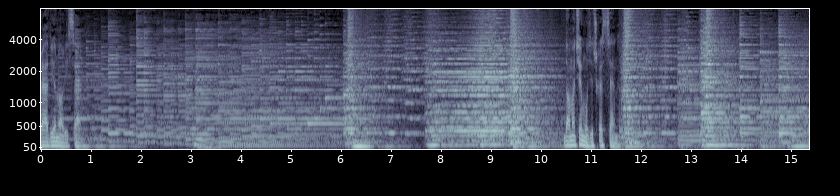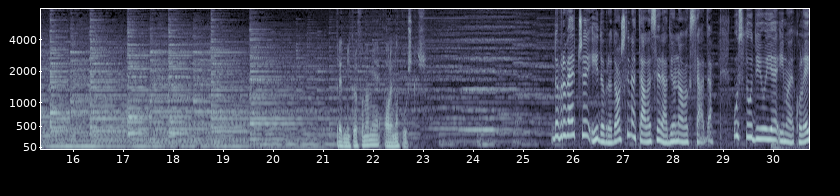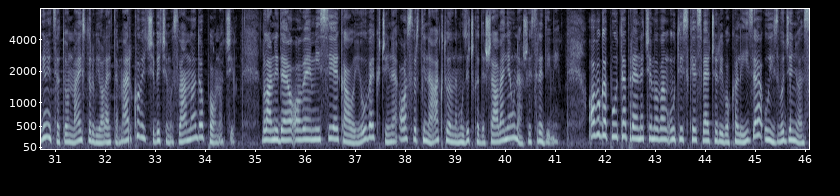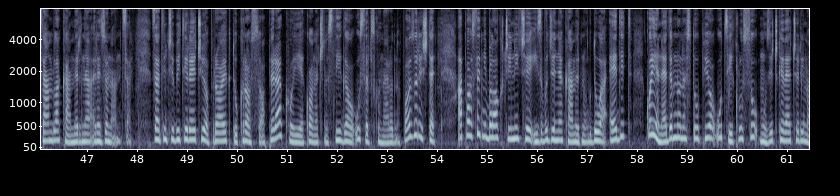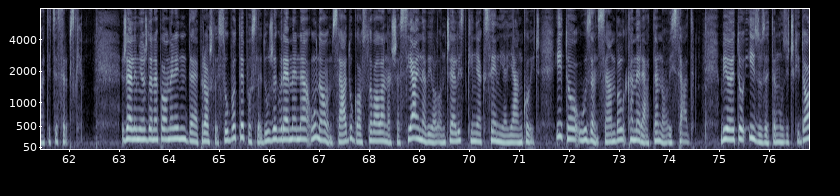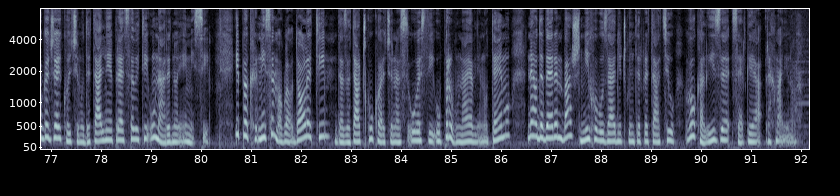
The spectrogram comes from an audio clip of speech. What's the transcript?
Radio Novi Sad. Domaća muzička scena. Pred mikrofonom je Olena Puškaš. Dobroveče i dobrodošli na Talase Radio Novog Sada. U studiju je i moja koleginica, ton majstor Violeta Marković, bit ćemo s vama do ponoći. Glavni deo ove emisije, kao i uvek, čine osvrti na aktuelna muzička dešavanja u našoj sredini. Ovoga puta prenećemo vam utiske s večeri vokaliza u izvođenju ansambla Kamerna rezonanca. Zatim će biti reči o projektu Cross Opera koji je konačno stigao u Srpsko narodno pozorište, a poslednji blok činit će izvođenja kamernog dua Edit koji je nedavno nastupio u ciklusu muzičke večeri Matice Srpske. Želim još da napomenem da je prošle subote, posle dužeg vremena, u Novom Sadu gostovala naša sjajna violončelistkinja Ksenija Janković i to uz ansambl Kamerata Novi Sad. Bio je to izuzetan muzički događaj koji ćemo detaljnije predstaviti u narednoj emisiji. Ipak nisam mogla odoleti da za tačku koja će nas uvesti u prvu najavljenu temu ne odaberem baš njihovu zajedničku interpretaciju vokalize Sergeja Rahmaninova.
